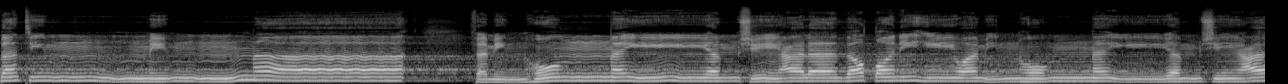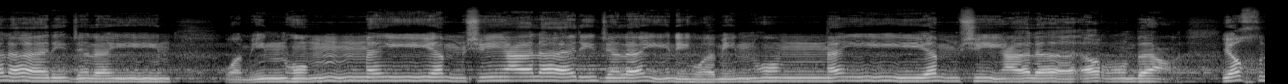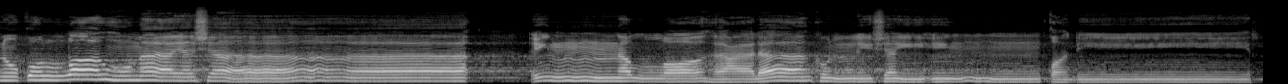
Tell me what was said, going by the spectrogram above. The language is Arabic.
دابه من ماء فمنهم من يمشي على بطنه ومنهم من يمشي على رجلين ومنهم من يمشي على رجلين ومنهم من يمشي على أربع يخلق الله ما يشاء. إن الله على كل شيء قدير.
